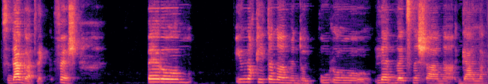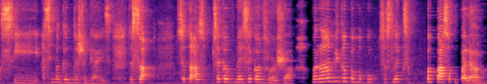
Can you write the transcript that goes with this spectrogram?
sa dagat, like fish. Pero yung nakita namin doon, puro LED lights na siya na galaxy. As in, maganda siya, guys. Tapos sa, sa taas, second, may second floor siya. Marami ka pa mapu... Sa, like, sa pagpasok mo pa lang,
